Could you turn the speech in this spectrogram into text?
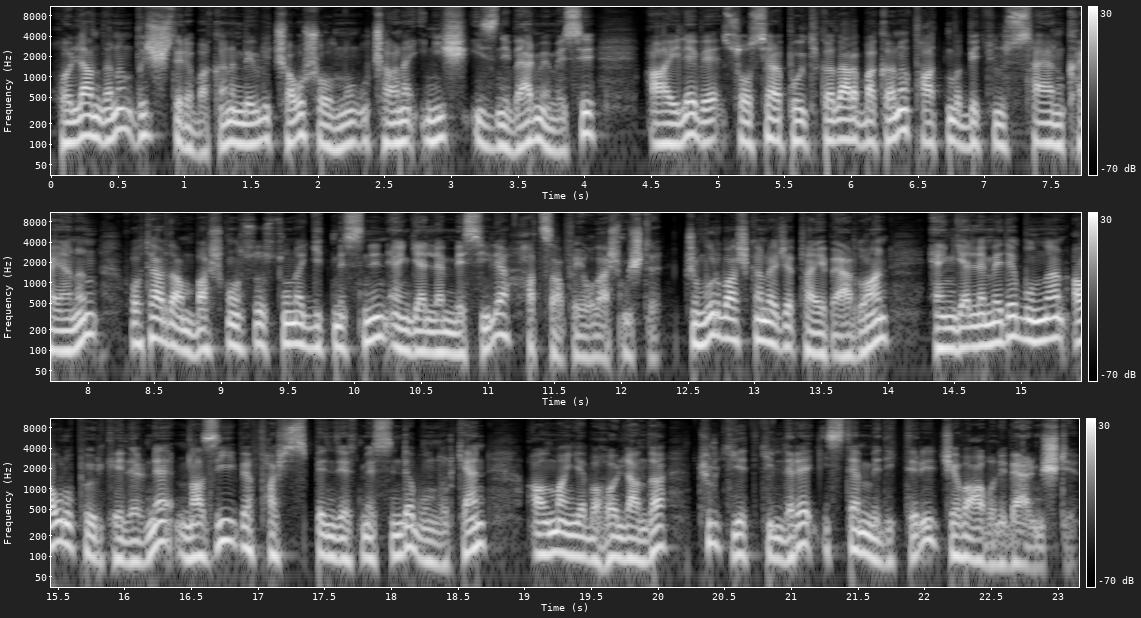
Hollanda'nın Dışişleri Bakanı Mevlüt Çavuşoğlu'nun uçağına iniş izni vermemesi, Aile ve Sosyal Politikalar Bakanı Fatma Betül Sayan Kaya'nın Rotterdam Başkonsolosluğu'na gitmesinin engellenmesiyle hat safhaya ulaşmıştı. Cumhurbaşkanı Recep Tayyip Erdoğan, engellemede bulunan Avrupa ülkelerine Nazi ve faşist benzetmesinde bulunurken Almanya ve Hollanda Türk yetkililere istenmedikleri cevabını vermişti.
